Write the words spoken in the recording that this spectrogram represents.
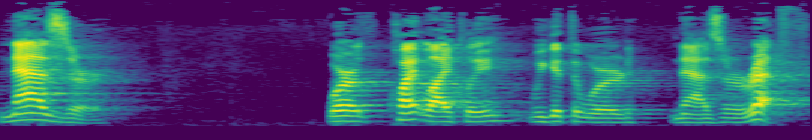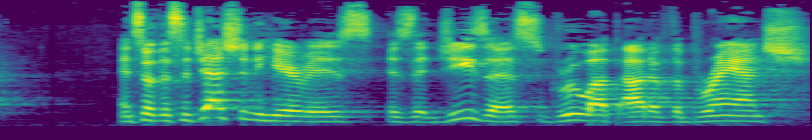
nazar, where quite likely we get the word Nazareth. And so the suggestion here is, is that Jesus grew up out of the branch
